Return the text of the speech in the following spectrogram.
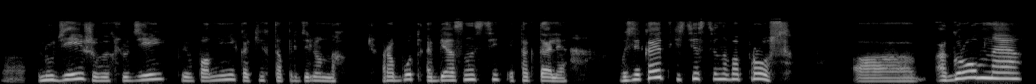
а, людей, живых людей при выполнении каких-то определенных работ, обязанностей и так далее. Возникает, естественно, вопрос. А, огромная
